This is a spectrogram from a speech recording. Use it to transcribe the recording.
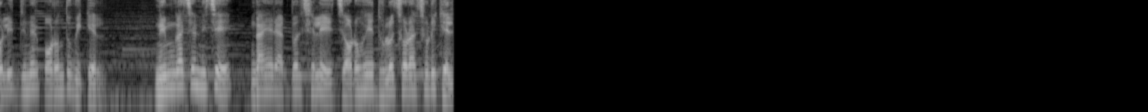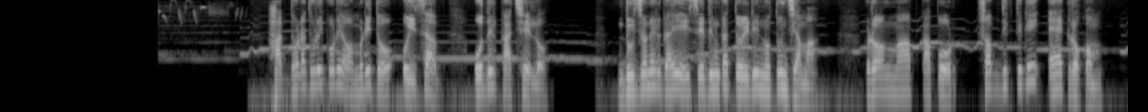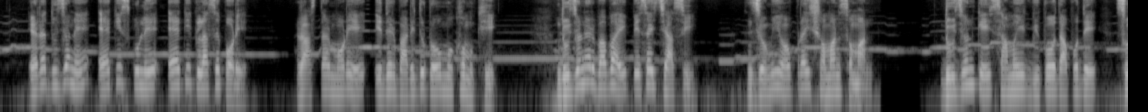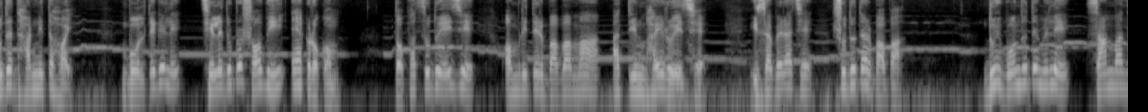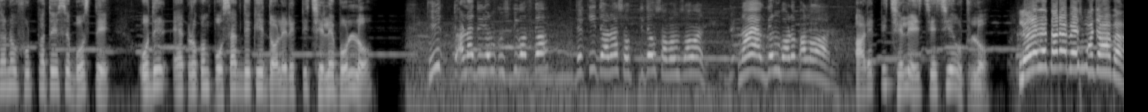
হোলির দিনের পরন্ত বিকেল। নিম গাছের নিচে গায়ের একদল ছেলে জড়ো হয়ে ধুলো ছোড়াছুড়ি খেল হাত ধরাধরি করে অমৃত ও ইসাব ওদের কাছে এলো। দুজনের গায়েই সেদিনকার তৈরি নতুন জামা। রং, মাপ, কাপড় সব দিক থেকেই এক রকম। এরা দুজনে একই স্কুলে, একই ক্লাসে পড়ে। রাস্তার মোড়ে এদের বাড়ি দুটো মুখোমুখি। দুজনের বাবাই পেশায় চাষি। জমিও প্রায় সমান সমান। দুজনকেই সাময়িক বিপদ, আপদে সুদে ধার নিতে হয়। বলতে গেলে ছেলে দুটো সবই একরকম তফাৎ শুধু এই যে অমৃতের বাবা মা আর তিন ভাই রয়েছে। ইসাবের আছে শুধু তার বাবা। দুই বন্ধুতে মিলে সান বাঁধানো ফুটপাতে এসে বসতে ওদের একরকম পোশাক দেখে দলের একটি ছেলে বলল ঠিক তারা দুজন কুস্তি করতো। দেখি তারা শক্তিতেও সমান সমান না একজন বড় পালোয়ান। আর একটি ছেলে চেঁচিয়ে উঠল লড়াইলে তোরা বেশ মজা হবে।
